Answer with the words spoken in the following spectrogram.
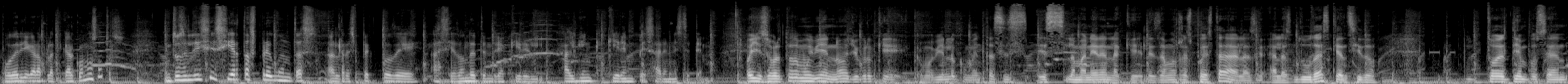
poder llegar a platicar con nosotros. Entonces le hice ciertas preguntas al respecto de hacia dónde tendría que ir alguien que quiere empezar en este tema. Oye, sobre todo muy bien, ¿no? Yo creo que, como bien lo comentas, es, es la manera en la que les damos respuesta a las, a las dudas que han sido todo el tiempo se han,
